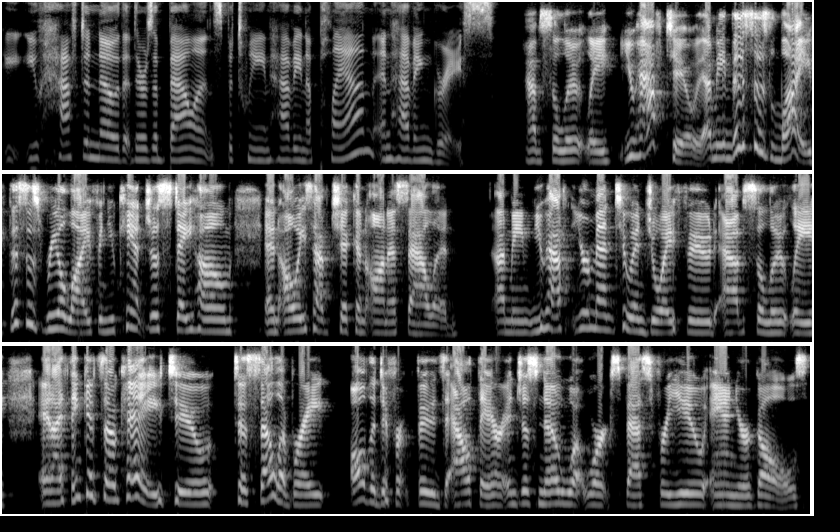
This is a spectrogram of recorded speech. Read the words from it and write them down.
you have to know that there's a balance between having a plan and having grace. Absolutely. You have to. I mean, this is life. This is real life and you can't just stay home and always have chicken on a salad. I mean, you have you're meant to enjoy food absolutely. And I think it's okay to to celebrate all the different foods out there and just know what works best for you and your goals.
